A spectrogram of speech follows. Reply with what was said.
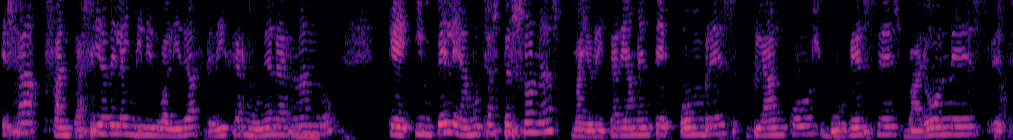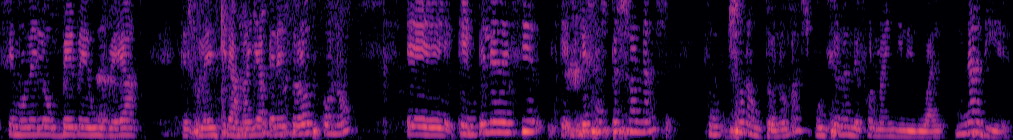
esa fantasía de la individualidad que dice Armudena Hernando, que impele a muchas personas, mayoritariamente hombres, blancos, burgueses, varones, ese modelo BBVA que suele decir Amaya Pérez Orozco, ¿no? Eh, que impele a decir que, que esas personas son autónomas, funcionan de forma individual. Nadie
